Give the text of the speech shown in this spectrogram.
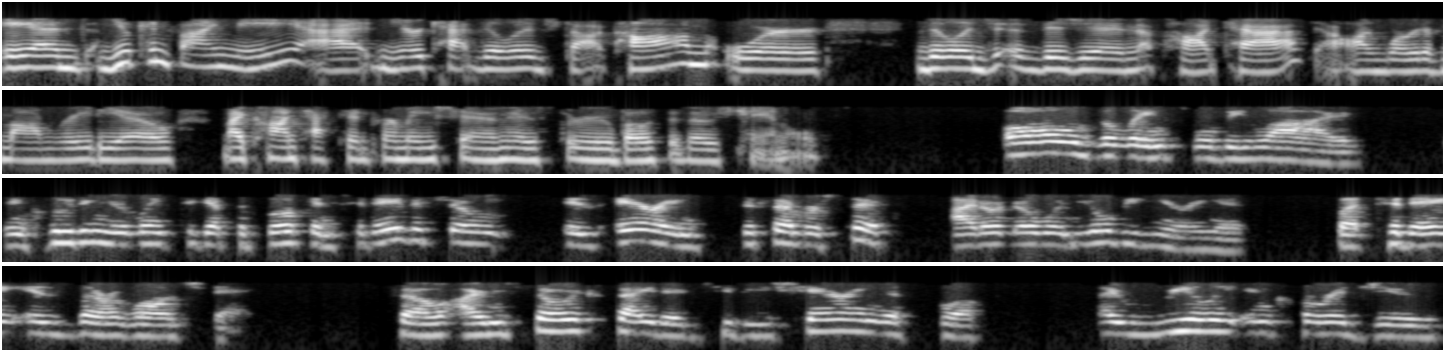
And you can find me at meerkatvillage.com or Village Vision podcast on Word of Mom Radio. My contact information is through both of those channels. All of the links will be live, including your link to get the book. And today the show is airing December 6th. I don't know when you'll be hearing it, but today is their launch day. So I'm so excited to be sharing this book. I really encourage you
